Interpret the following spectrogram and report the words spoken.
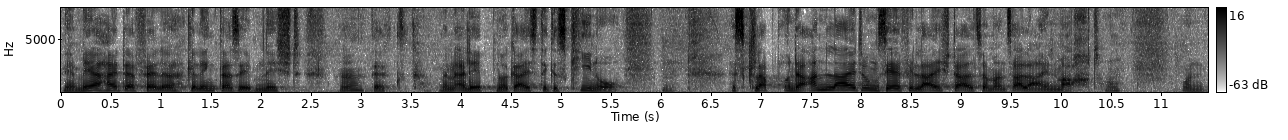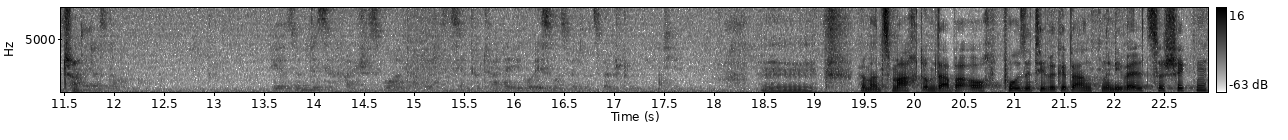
der Mehrheit der Fälle gelingt das eben nicht. Man erlebt nur geistiges Kino. Es klappt unter Anleitung sehr viel leichter, als wenn man es allein macht. Und wenn man es macht, um dabei auch positive Gedanken in die Welt zu schicken,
